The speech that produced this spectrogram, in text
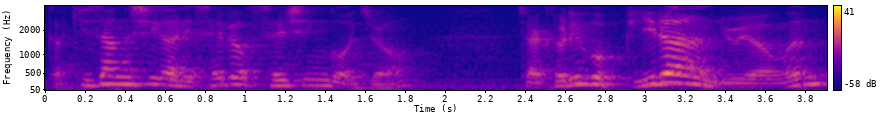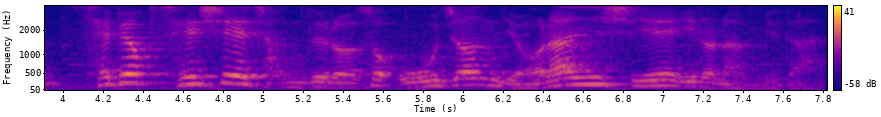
그러니까 기상 시간이 새벽 3시인 거죠. 자, 그리고 B라는 유형은 새벽 3시에 잠들어서 오전 11시에 일어납니다.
